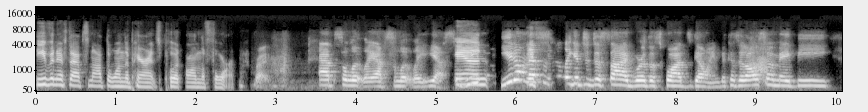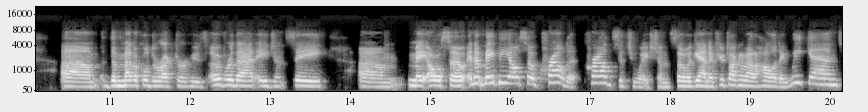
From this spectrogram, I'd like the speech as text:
even if that's not the one the parents put on the form. Right. Absolutely, absolutely. Yes. And we, you don't necessarily get to decide where the squad's going because it also may be um, the medical director who's over that agency um, may also, and it may be also crowded, crowd situation. So again, if you're talking about a holiday weekend,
